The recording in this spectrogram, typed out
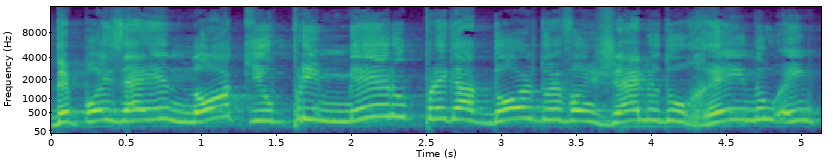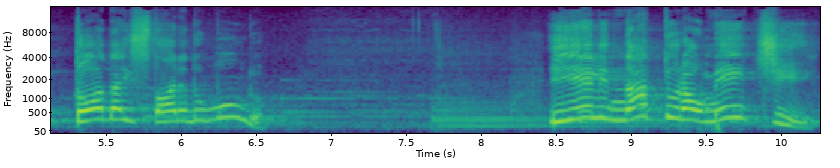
Depois é Enoque, o primeiro pregador do evangelho do reino em toda a história do mundo. E ele naturalmente,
